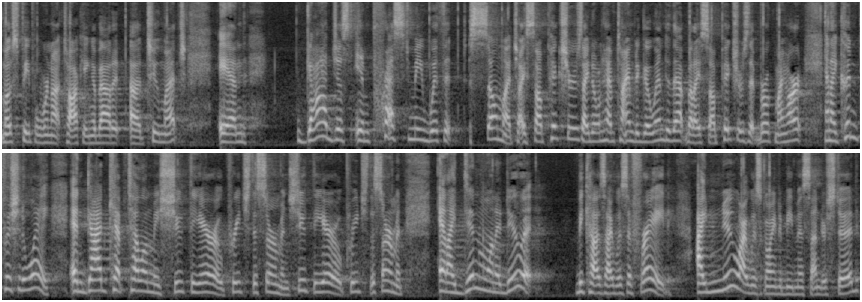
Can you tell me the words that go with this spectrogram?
most people were not talking about it uh, too much. And God just impressed me with it so much. I saw pictures, I don't have time to go into that, but I saw pictures that broke my heart and I couldn't push it away. And God kept telling me, shoot the arrow, preach the sermon, shoot the arrow, preach the sermon. And I didn't want to do it because I was afraid. I knew I was going to be misunderstood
